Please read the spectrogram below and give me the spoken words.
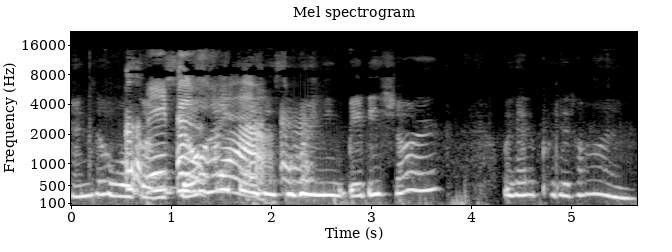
Enzo woke up so hyper this morning, baby shark. We gotta put it on.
